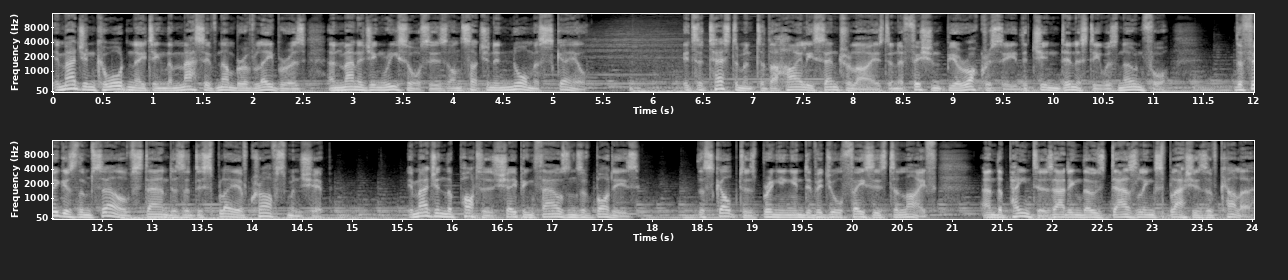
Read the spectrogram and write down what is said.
Imagine coordinating the massive number of laborers and managing resources on such an enormous scale. It's a testament to the highly centralized and efficient bureaucracy the Qin dynasty was known for. The figures themselves stand as a display of craftsmanship. Imagine the potters shaping thousands of bodies, the sculptors bringing individual faces to life, and the painters adding those dazzling splashes of color.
